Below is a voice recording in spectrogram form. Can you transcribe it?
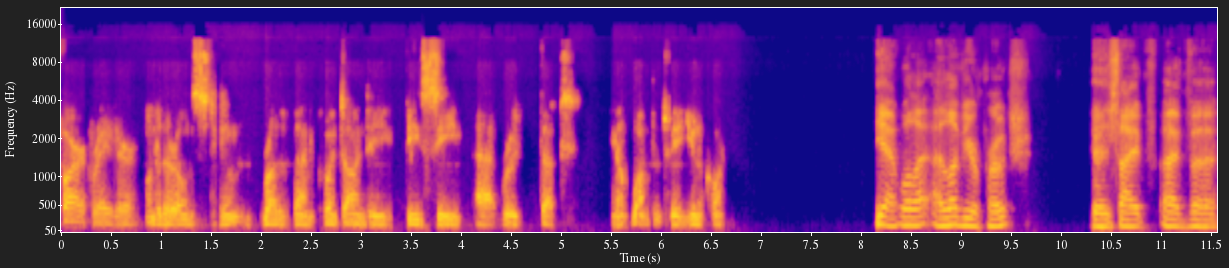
far greater under their own steam rather than going down the VC uh, route that you know want them to be a unicorn. Yeah, well, I, I love your approach because I've I've uh,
